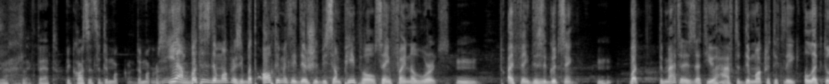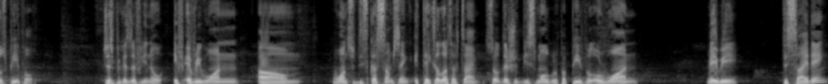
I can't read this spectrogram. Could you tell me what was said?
like that because it's a democ- democracy. Yeah, but it's democracy. But ultimately, there should be some people saying final words. I think this is a good thing. But the matter is that you have to democratically elect those people. Just because of you know, if everyone um, wants to discuss something, it takes a lot of time. So there should be a small group of people or one, maybe, deciding,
